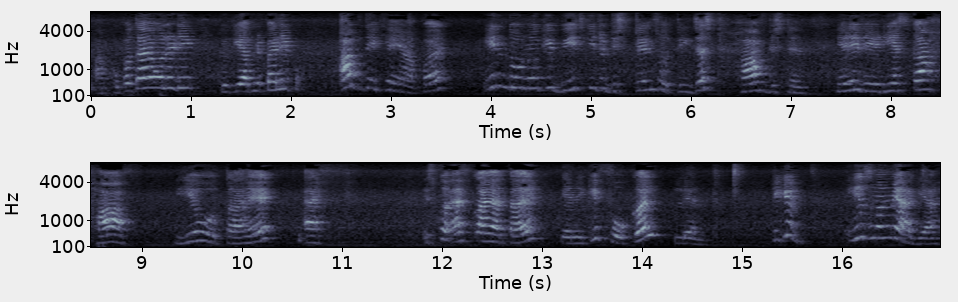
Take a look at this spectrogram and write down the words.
आपको पता है ऑलरेडी क्योंकि आपने पहले अब देखे यहाँ पर, इन दोनों के बीच की जो डिस्टेंस होती है जस्ट हाफ़ डिस्टेंस यानी रेडियस का हाफ़ ये होता है एफ़ इसको एफ़ कहा जाता है, यानी कि फोकल लेंथ ठीक है? ये समझ में आ गया?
